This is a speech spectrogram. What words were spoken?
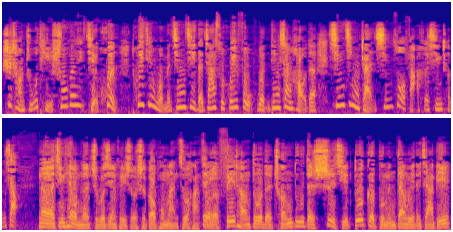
市场主体纾危解困，推进我们经济的加速恢复、稳定向好的新进展、新做法和新成效。那今天我们的直播间可以说是高朋满座哈，做了非常多的成都的市级多个部门单位的嘉宾。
